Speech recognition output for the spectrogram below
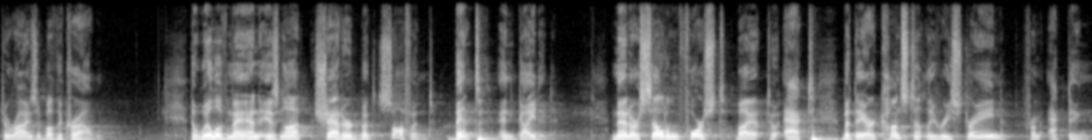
to rise above the crowd. The will of man is not shattered, but softened, bent, and guided. Men are seldom forced by it to act, but they are constantly restrained from acting.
